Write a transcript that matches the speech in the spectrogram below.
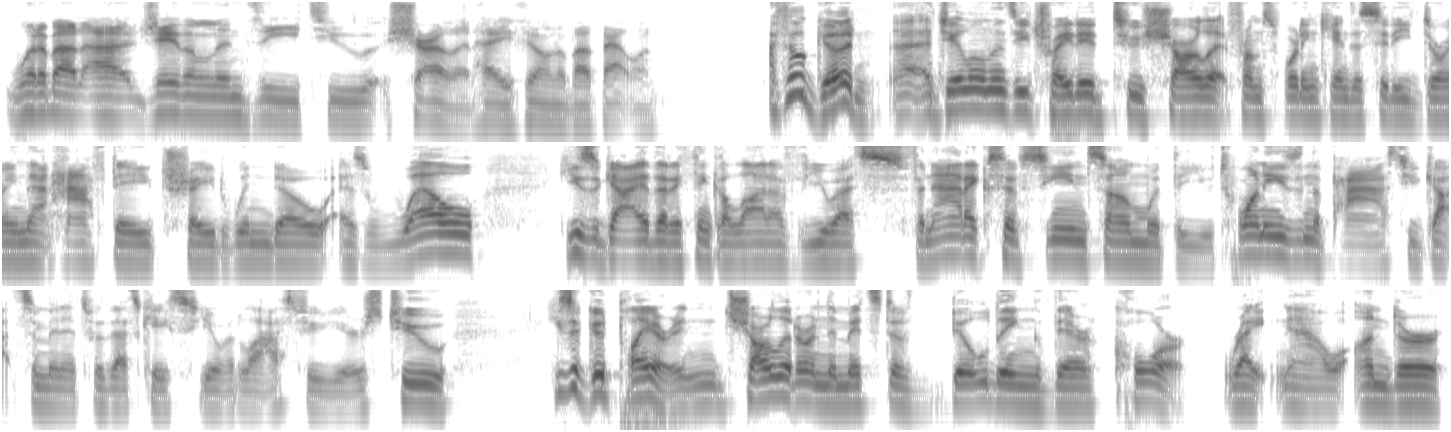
What about uh, Jaylin Lindsey to Charlotte? How are you feeling about that one? I feel good. Uh, Jaylin Lindsey traded to Charlotte from Sporting Kansas City during that half day trade window as well. He's a guy that I think a lot of U.S. fanatics have seen some with the U20s in the past. He got some minutes with SKC over the last few years too. He's a good player, and Charlotte are in the midst of building their core right now under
